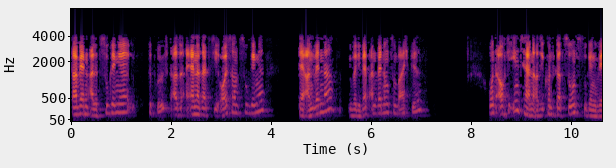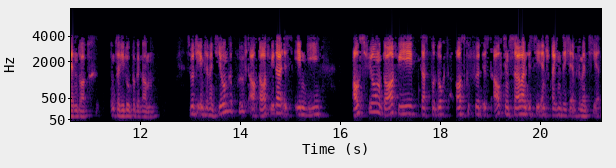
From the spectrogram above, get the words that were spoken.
Da werden alle Zugänge geprüft, also einerseits die äußeren Zugänge der Anwender, über die Webanwendung zum Beispiel, und auch die internen, also die Konfigurationszugänge werden dort unter die Lupe genommen. Es wird die Implementierung geprüft, auch dort wieder ist eben die Ausführung dort, wie das Produkt ausgeführt ist, auf den Servern ist sie entsprechend sicher implementiert.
